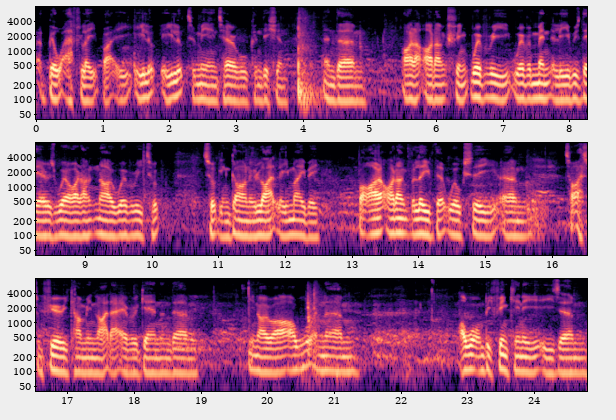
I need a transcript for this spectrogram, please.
a built athlete, but he, he looked he looked to me in terrible condition. And um, I don't, I don't think whether he whether mentally he was there as well. I don't know whether he took took Ngannou lightly, maybe, but I, I don't believe that we'll see um, Tyson Fury come in like that ever again. And um, you know, I, I wouldn't um, I wouldn't be thinking he, he's. Um,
